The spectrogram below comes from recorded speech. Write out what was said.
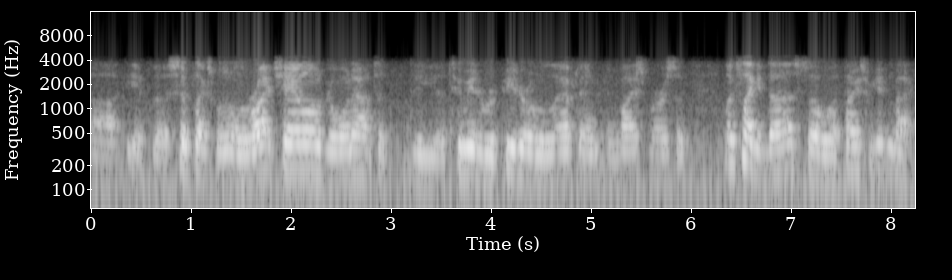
uh, if the simplex was on the right channel, going out to the uh, two-meter repeater on the left and and vice versa. Looks like it does, so uh, thanks for getting back.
